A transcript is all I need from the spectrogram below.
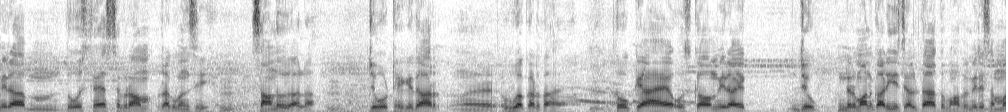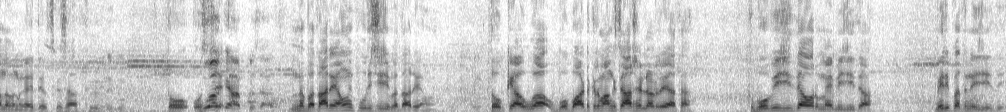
मेरा दोस्त है शिवराम रघुवंशी सांदो वाला जो वो ठेकेदार हुआ करता है। तो क्या है उसका मेरा एक जो निर्माण कार्य चलता है तो वहाँ पे मेरे संबंध बन गए थे उसके साथ। तो हुआ उससे क्या आपके साथ? मैं बता रहा हूँ पूरी चीज़ बता रहा हूँ। तो क्या हुआ वो वार्ड क्रमांक चार से लड़ रहा था। तो वो भी जीता और मैं भी जीता। मेरी पत्नी जीती।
